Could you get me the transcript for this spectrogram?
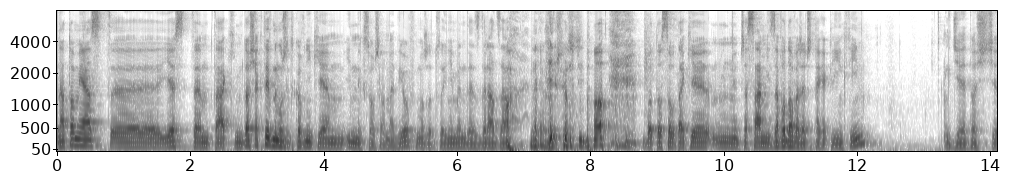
Natomiast e, jestem takim dość aktywnym użytkownikiem innych social mediów. Może tutaj nie będę zdradzał, nie, no, bo, bo to są takie mm, czasami zawodowe rzeczy, tak jak LinkedIn, gdzie dość, e,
